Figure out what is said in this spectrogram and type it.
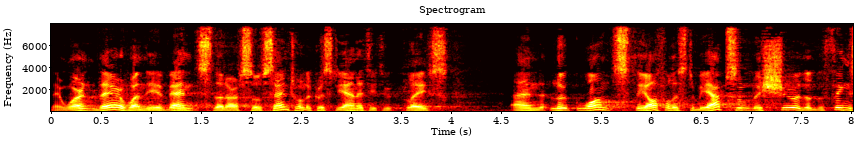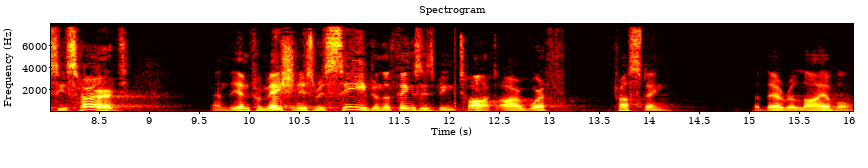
They weren't there when the events that are so central to Christianity took place. And Luke wants Theophilus to be absolutely sure that the things he's heard and the information he's received and the things he's been taught are worth trusting, that they're reliable.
